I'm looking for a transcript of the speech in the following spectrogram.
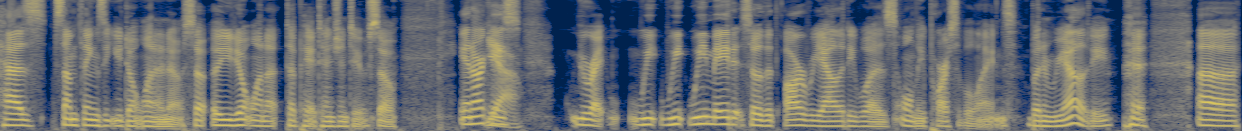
has some things that you don't want to know. So uh, you don't want to, to pay attention to. So in our Yeah. case, you're right. We, we we made it so that our reality was only parsable lines, but in reality, uh,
